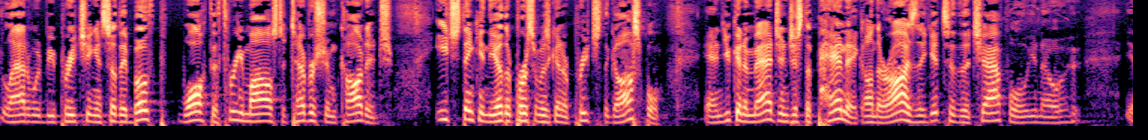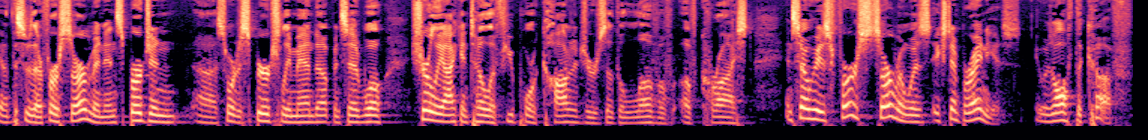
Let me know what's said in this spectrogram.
lad would be preaching. And so they both walked the three miles to Teversham Cottage, each thinking the other person was going to preach the gospel. And you can imagine just the panic on their eyes. They get to the chapel, you know, you know, this was their first sermon, and Spurgeon uh, sort of spiritually manned up and said, Well, surely I can tell a few poor cottagers of the love of, of Christ. And so his first sermon was extemporaneous, it was off the cuff.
